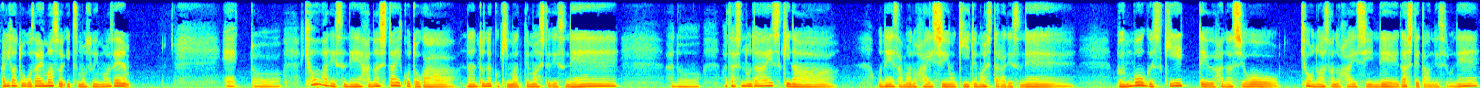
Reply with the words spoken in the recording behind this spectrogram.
ありがとうございます。いつもすいません。えっと、今日はですね、話したいことがなんとなく決まってましてですね、あの、私の大好きなお姉様の配信を聞いてましたらですね、文房具好きっていう話を今日の朝の配信で出してたんですよね。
